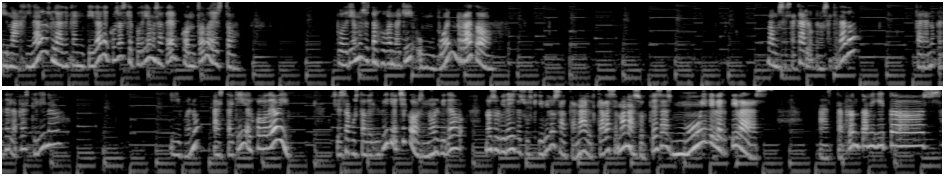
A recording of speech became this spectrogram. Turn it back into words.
imaginaros la cantidad de cosas que podríamos hacer con todo esto. Podríamos estar jugando aquí un buen rato. Vamos a sacar lo que nos ha quedado para no perder la plastilina. Y bueno, hasta aquí el juego de hoy. Si os ha gustado el vídeo, chicos, no, no os olvidéis de suscribiros al canal. Cada semana sorpresas muy divertidas. Hasta pronto, amiguitos.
